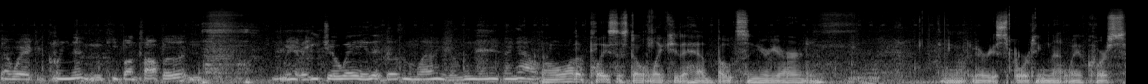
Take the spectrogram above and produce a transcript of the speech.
That way I could clean it and keep on top of it. And we have a HOA that doesn't allow you to leave anything out. And a lot of places don't like you to have boats in your yard, and they're not very sporting that way, of course.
